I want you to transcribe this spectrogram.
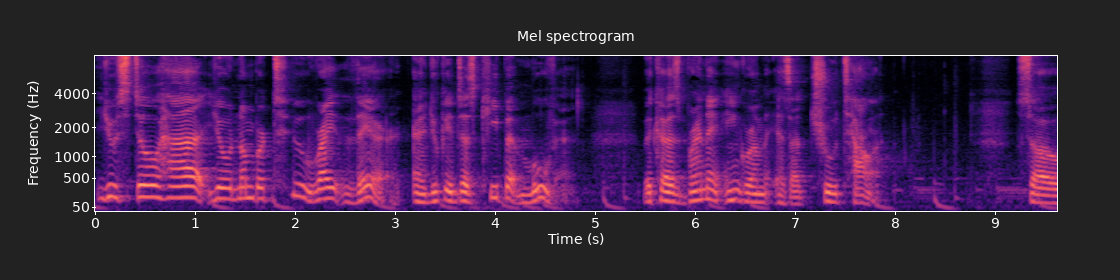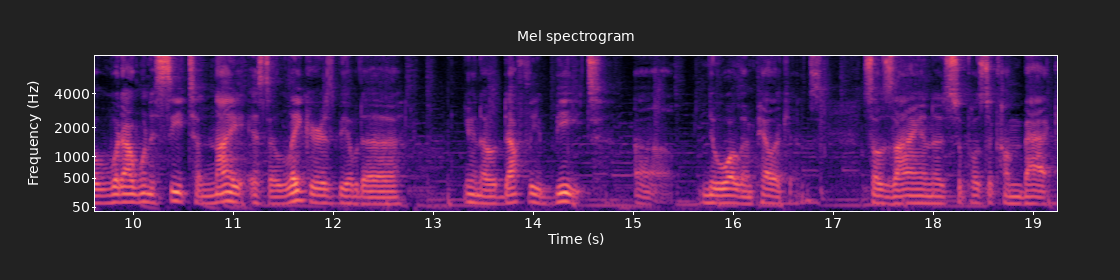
you still had your number two right there, and you could just keep it moving because Brandon Ingram is a true talent. So what I want to see tonight is the Lakers be able to, you know, definitely beat uh, New Orleans Pelicans. So Zion is supposed to come back,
